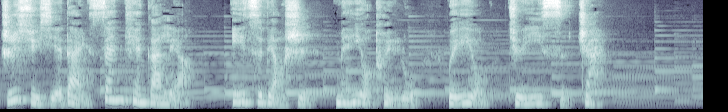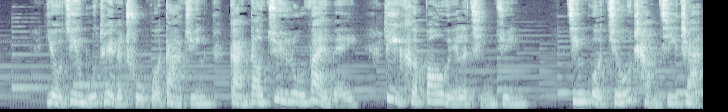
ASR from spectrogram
只许携带三天干粮，以此表示没有退路，唯有决一死战。有进无退的楚国大军赶到巨鹿外围，立刻包围了秦军。经过九场激战，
